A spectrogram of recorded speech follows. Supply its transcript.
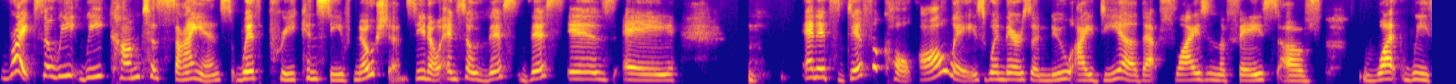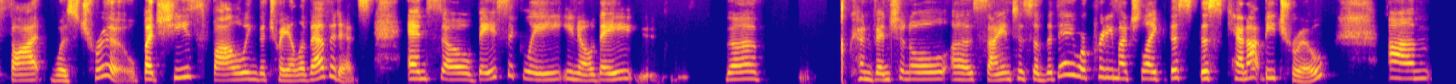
right so we we come to science with preconceived notions you know and so this this is a and it's difficult always when there's a new idea that flies in the face of what we thought was true but she's following the trail of evidence and so basically you know they the conventional uh, scientists of the day were pretty much like this this cannot be true. Um,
